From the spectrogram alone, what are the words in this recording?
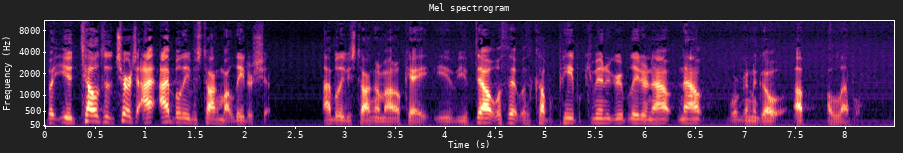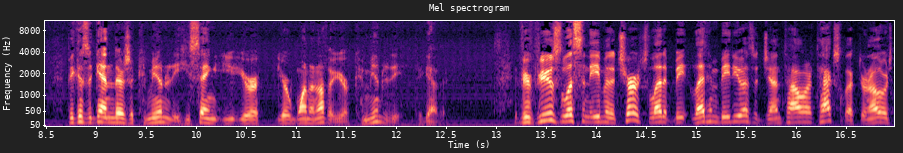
But you tell to the church, I, I, believe he's talking about leadership. I believe he's talking about, okay, you've, you've dealt with it with a couple people, community group leader, now, now we're going to go up a level. Because again, there's a community. He's saying you're, you're one another, you're a community together. If you refuse to listen to even the church, let, it be, let him be to you as a Gentile or a tax collector. In other words,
